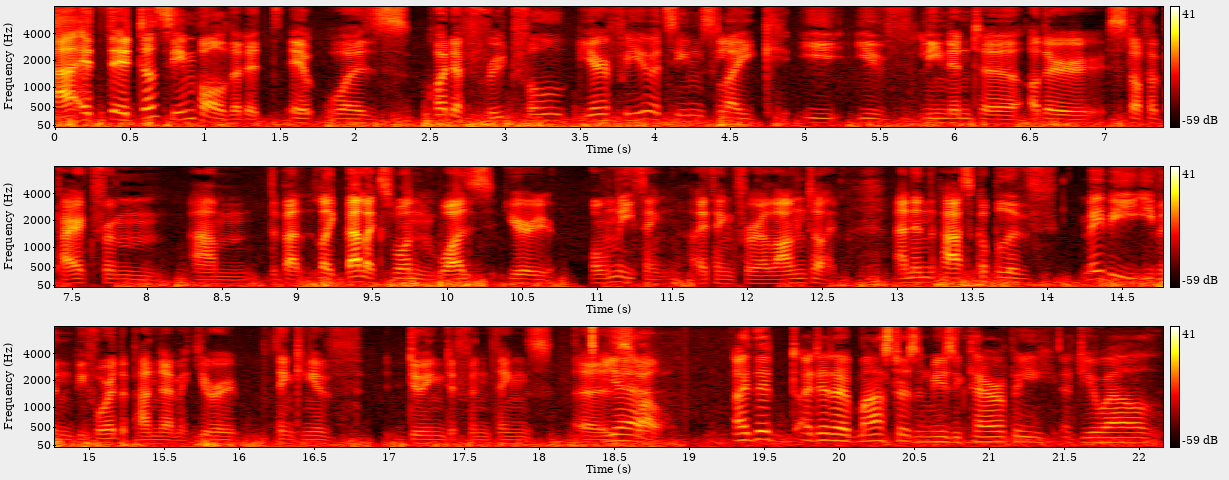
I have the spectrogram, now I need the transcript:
Uh, it, it does seem, Paul, that it, it was quite a fruitful year for you. It seems like y- you've leaned into other stuff apart from um, the Bel- like Bell X1 was your only thing, I think, for a long time. And in the past couple of maybe even before the pandemic, you were thinking of doing different things as yeah. well. I did. I did a master's in music therapy at UL,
